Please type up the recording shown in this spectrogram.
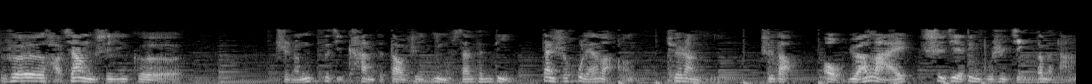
就说好像是一个只能自己看得到这一亩三分地，但是互联网。却让你知道哦，原来世界并不是井这么大，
